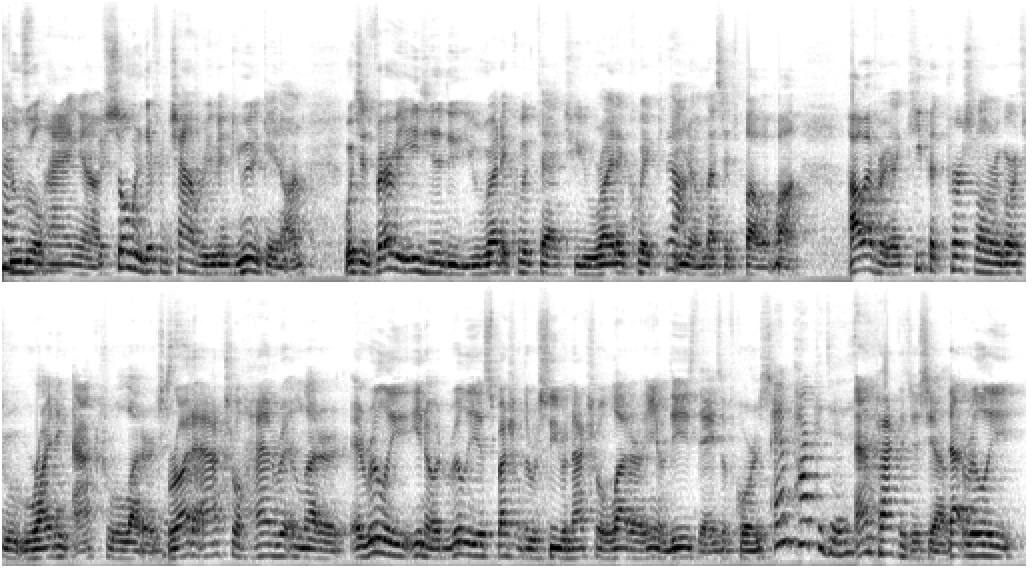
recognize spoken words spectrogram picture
Uh. Google Hangout. There's so many different channels where you can communicate on, which is very easy to do. You write a quick text, you write a quick, Yeah. you know, message, blah, blah, blah. However, like, keep it personal in regard to writing actual letters. Write an actual handwritten letter. It really, you know, it really is special to receive an actual letter, you know, these days, of course. And packages. And packages, yeah. That really,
